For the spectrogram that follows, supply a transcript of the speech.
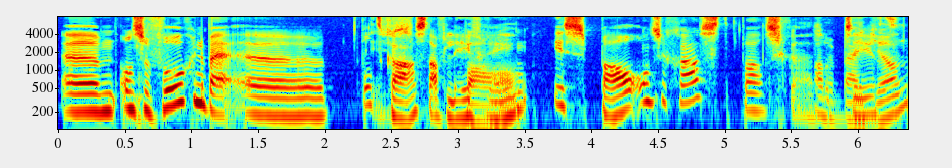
Ehm, onze volgende bij, eh, podcast Is is Paul onze gast. Paul is geadopteerd.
